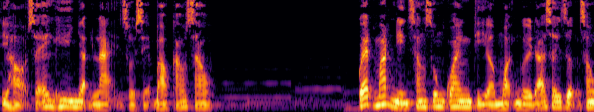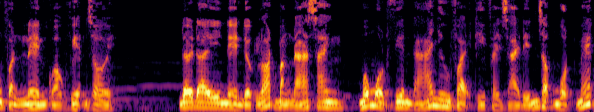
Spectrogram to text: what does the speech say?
thì họ sẽ ghi nhận lại rồi sẽ báo cáo sau. Quét mắt nhìn sang xung quanh thì ờ, mọi người đã xây dựng xong phần nền của học viện rồi. Nơi đây nền được lót bằng đá xanh, mỗi một viên đá như vậy thì phải dài đến rộng 1 mét,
